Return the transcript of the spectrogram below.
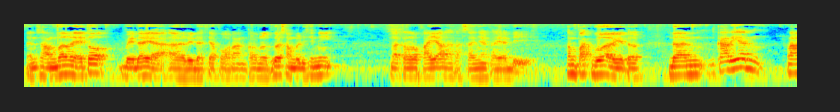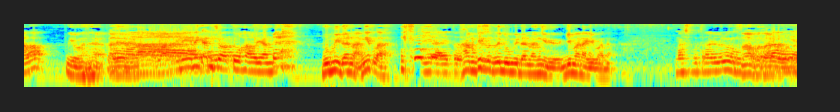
dan sambal ya itu beda ya eh, lidah tiap orang kalau menurut gua sambal di sini nggak terlalu kaya lah rasanya kayak di tempat gua gitu dan kalian lalap gimana kalian Nah, lalap ini ini kan suatu hal yang bumi dan langit lah iya itu. hampir seperti bumi dan langit gitu. gimana gimana Mas Putra dulu nah Putra dulu. Orangnya.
